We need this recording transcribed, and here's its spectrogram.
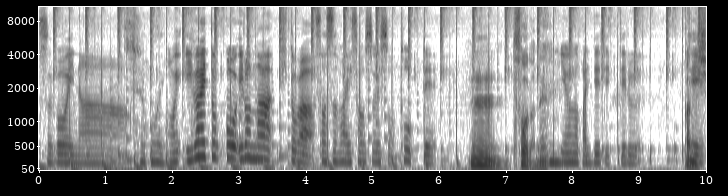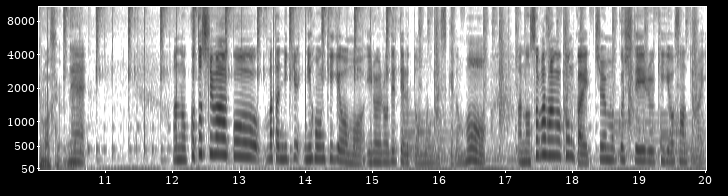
すごいな。あすごい。もう意外とこういろんな人がサウスバイサウスウエストを通ってうん。そうだね。世の中に出ていってる感じしますよね。ね。あの今年はこうまた日日本企業もいろいろ出てると思うんですけどもあの曽我さんが今回注目している企業さんっていうのはい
